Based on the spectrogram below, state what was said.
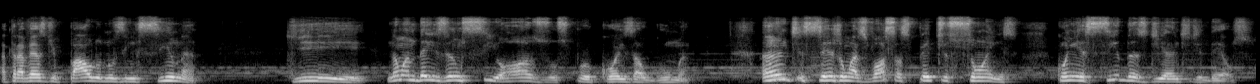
através de Paulo, nos ensina que não andeis ansiosos por coisa alguma. Antes sejam as vossas petições conhecidas diante de Deus.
